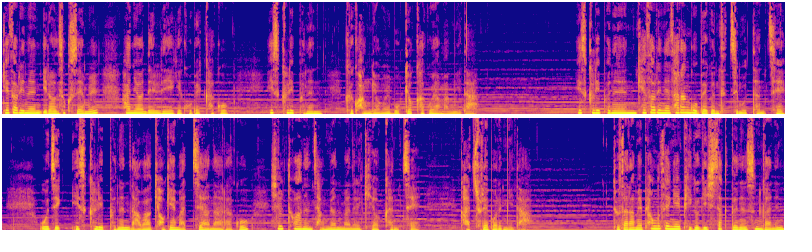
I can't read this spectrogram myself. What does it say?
캐서린은 이런 속셈을 하녀 넬리에게 고백하고 히스클리프는 그 광경을 목격하고야 맙니다. 히스클리프는 캐서린의 사랑 고백은 듣지 못한 채 오직 히스클리프는 나와 격에 맞지 않아 라고 실토하는 장면만을 기억한 채 가출해버립니다. 두 사람의 평생의 비극이 시작되는 순간은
